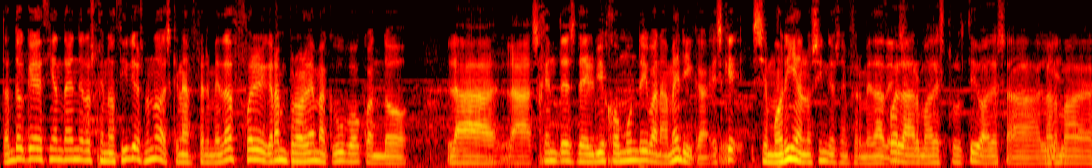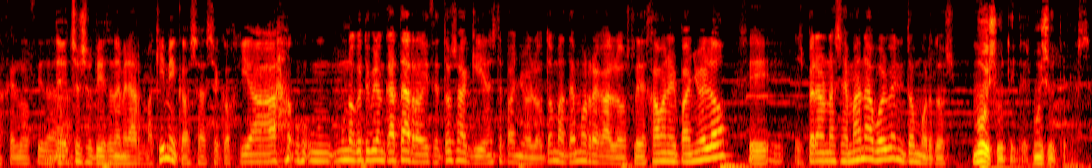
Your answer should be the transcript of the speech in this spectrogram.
Tanto que decían también de los genocidios, no, no, es que la enfermedad fue el gran problema que hubo cuando la- las gentes del viejo mundo iban a América. Es que se morían los indios de enfermedades. Fue la arma destructiva de esa, la Sí. arma genocida. De hecho, se utilizó también arma química. O sea, se cogía un- uno que tuviera un catarro y dice, todos aquí en este pañuelo, toma, tenemos regalos. Le dejaban el pañuelo, sí. esperan una semana, vuelven y todos muertos. Muy sutiles, muy sutiles.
